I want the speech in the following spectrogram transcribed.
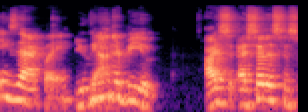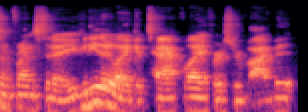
exactly. You can yeah. either be. A, I, said this to some friends today. You could either like attack life or survive it,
